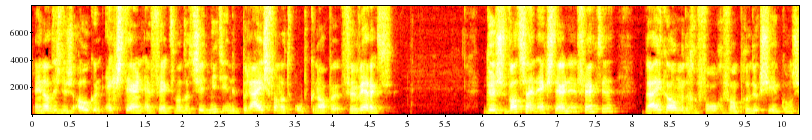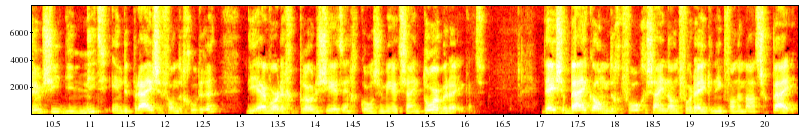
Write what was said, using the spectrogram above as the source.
En dat is dus ook een extern effect, want het zit niet in de prijs van het opknappen verwerkt. Dus wat zijn externe effecten? Bijkomende gevolgen van productie en consumptie die niet in de prijzen van de goederen die er worden geproduceerd en geconsumeerd zijn doorberekend. Deze bijkomende gevolgen zijn dan voor rekening van de maatschappij.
